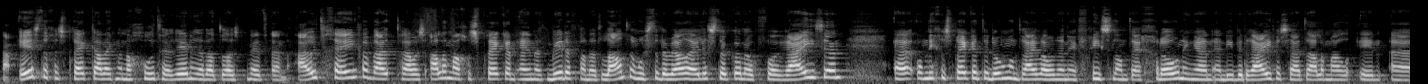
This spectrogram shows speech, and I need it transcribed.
Nou, eerste gesprek kan ik me nog goed herinneren. Dat was met een uitgever. Waar trouwens allemaal gesprekken in het midden van het land. We moesten er wel hele stukken ook voor reizen. Uh, om die gesprekken te doen. Want wij woonden in Friesland en Groningen. En die bedrijven zaten allemaal in uh,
